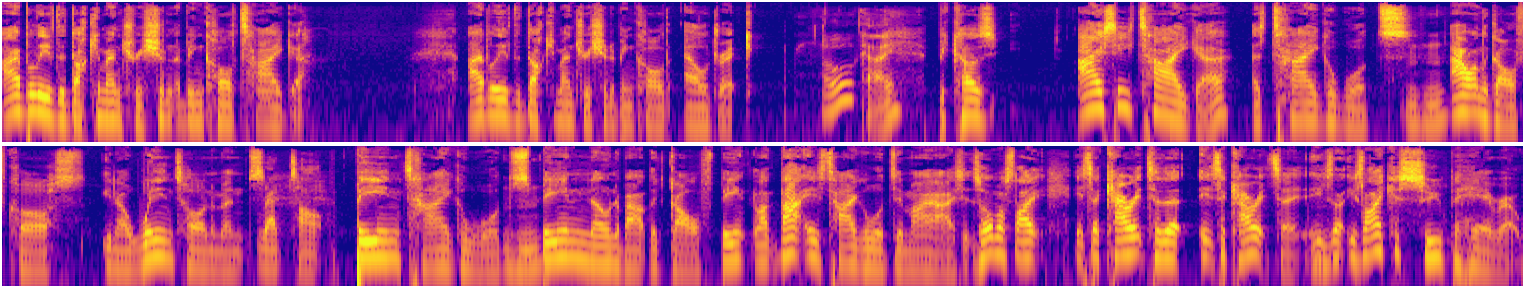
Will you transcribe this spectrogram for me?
I believe the documentary shouldn't have been called Tiger. I believe the documentary should have been called Eldrick Oh, okay. because I see Tiger as Tiger Woods Mm-hmm. out on the golf course, you know, winning tournaments, Red top. being Tiger Woods, Mm-hmm. being known about the golf, being like that is Tiger Woods in my eyes. It's almost like it's a character that it's a character. He's, Mm-hmm. he's like a superhero.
